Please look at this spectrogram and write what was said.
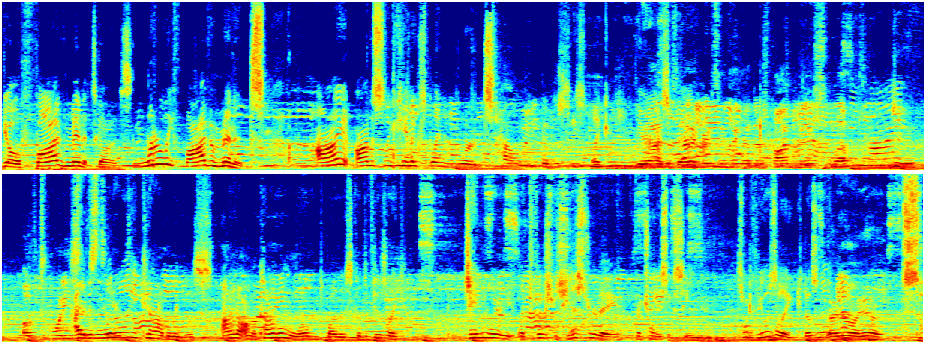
Yo, five minutes, guys. Literally five minutes. I honestly can't explain in words how good this is, like year Guys, has it's kind of been. crazy to think that there's five minutes left Dude, of I 2016. literally cannot believe this. I don't know. I'm kind of overwhelmed by this because it feels like January, like first was yesterday for 2016. That's what it feels like, doesn't it? I know, yeah. It's so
